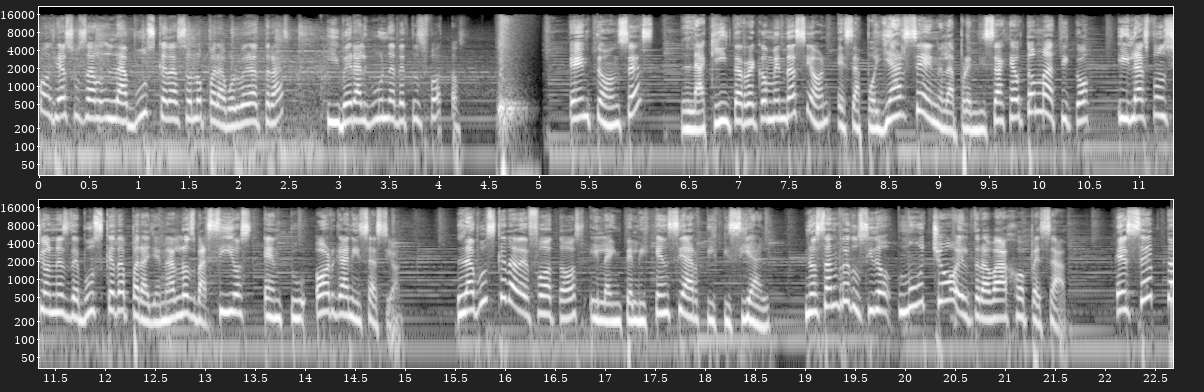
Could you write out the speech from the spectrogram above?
podrías usar la búsqueda solo para volver atrás y ver alguna de tus fotos. Entonces, la quinta recomendación es apoyarse en el aprendizaje automático y las funciones de búsqueda para llenar los vacíos en tu organización. La búsqueda de fotos y la inteligencia artificial nos han reducido mucho el trabajo pesado, excepto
